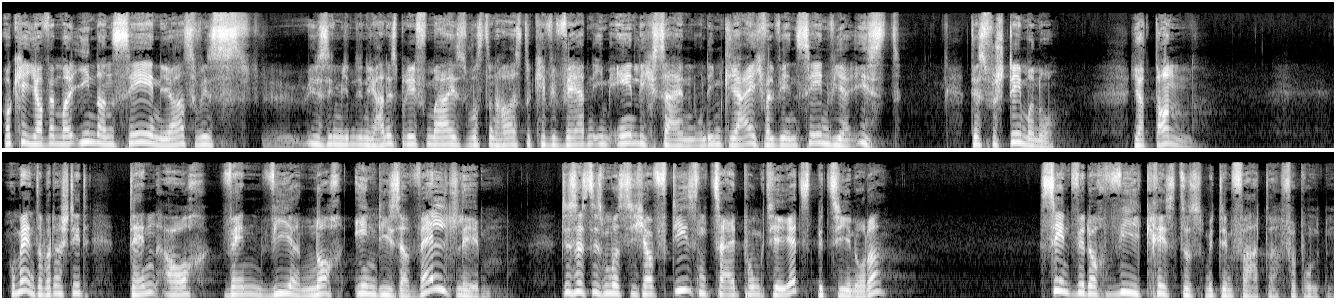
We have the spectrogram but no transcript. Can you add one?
Okay, ja, wenn wir ihn dann sehen, ja, so wie es, wie es in den Johannesbriefen mal ist, wo es dann heißt, okay, wir werden ihm ähnlich sein und ihm gleich, weil wir ihn sehen, wie er ist. Das verstehen wir noch. Ja, dann. Moment, aber da steht, denn auch wenn wir noch in dieser Welt leben. Das heißt, das muss sich auf diesen Zeitpunkt hier jetzt beziehen, oder? Sind wir doch wie Christus mit dem Vater verbunden.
